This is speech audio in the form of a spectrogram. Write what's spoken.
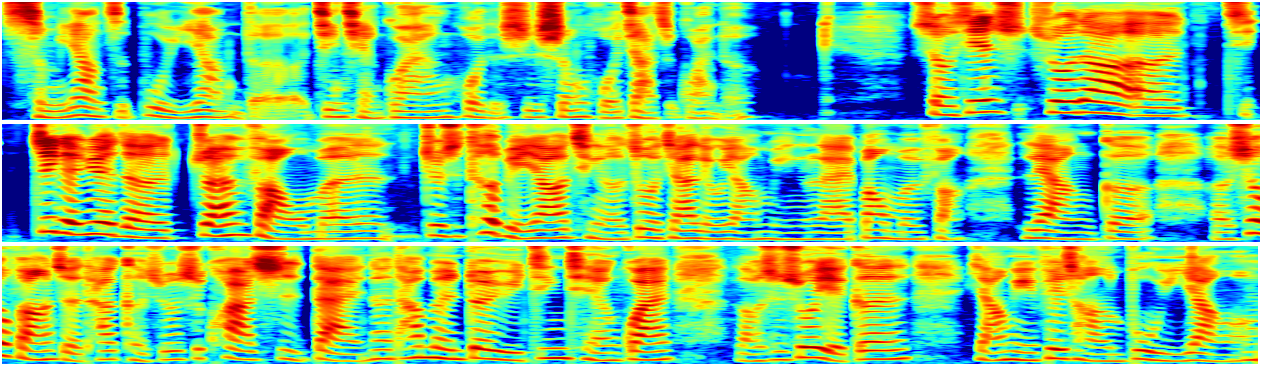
什么样子不一样的金钱观或者是生活价值观呢？首先是说到呃，这这个月的专访，我们就是特别邀请了作家刘阳明来帮我们访两个呃受访者，他可说是跨世代。那他们对于金钱观，老实说也跟杨明非常的不一样哦。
